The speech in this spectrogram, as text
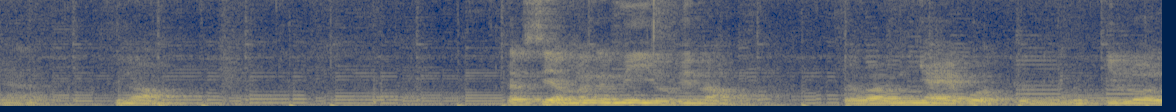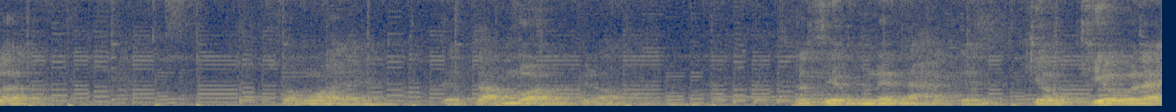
เนี่ยพี่น้องแคลเซียมมันก็มีอยู่พี่น้องแต่ว่ามันใหญ่โพดตัวนี้มันกิโลละสองร้อยเกือบสามร้อยนะพี่น้องแคลเซียมมันได้หนาเกินเคี่ยวเคี่ยวไม่ได้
